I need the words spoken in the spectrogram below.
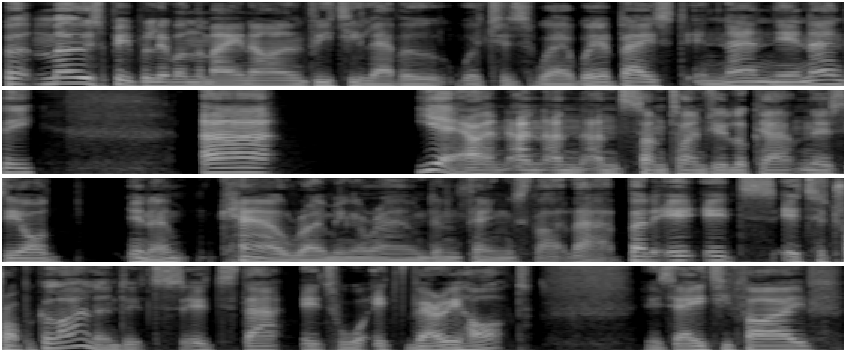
but most people live on the main island, Viti Levu, which is where we're based in Nan- near Nadi. Uh, yeah, and, and, and, and sometimes you look out and there's the odd you know cow roaming around and things like that. But it, it's it's a tropical island. It's it's that it's it's very hot. It's 85,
